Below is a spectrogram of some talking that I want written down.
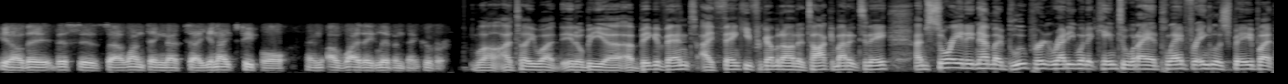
you know, they, this is uh, one thing that uh, unites people and of why they live in Vancouver. Well, I tell you what, it'll be a, a, big event. I thank you for coming on to talk about it today. I'm sorry I didn't have my blueprint ready when it came to what I had planned for English Bay, but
